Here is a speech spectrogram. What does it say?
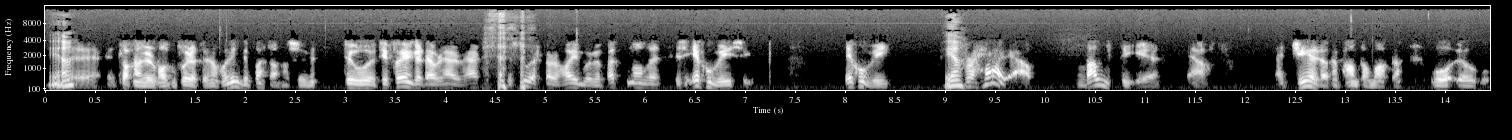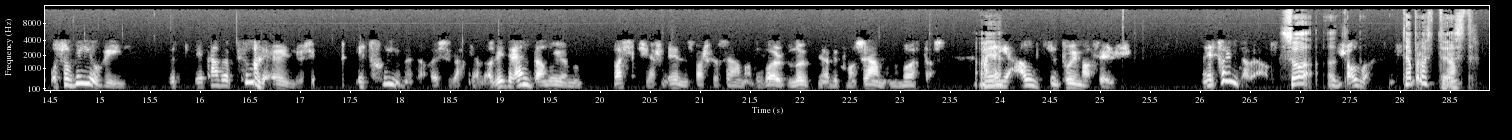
Ja. Eh klockan är halv fyra till. hon ringde på att han skulle till till fängar där här här. Det stod jag skulle hem med på någon det är jag kommer vi. Jag kommer vi. Ja. För här ja. Valti är ja. Att ge det på han tar mata och och så vi och vi. Det kan vara pur ärligt. Jag tror med det är så verkligen. Det är ända nu genom vaskjär som är en sparska samman. Det var löpningar vi kommer samman och mötas. Det är alltid tog man först. Men det är tog väl. Så, det är praktiskt. Ja.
